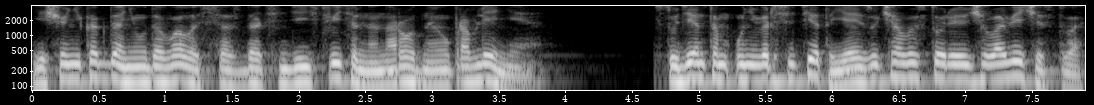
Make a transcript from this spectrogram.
Еще никогда не удавалось создать действительно народное управление – Студентом университета я изучал историю человечества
